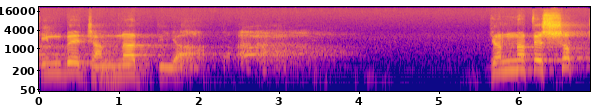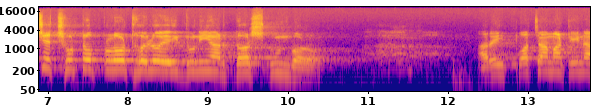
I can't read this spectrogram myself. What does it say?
কিনবে জান্নাত দিয়া। জান্নাতের সবচেয়ে ছোট প্লট হইল এই দুনিয়ার দশ গুণ বড়। আর এই পচা মাটি না,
